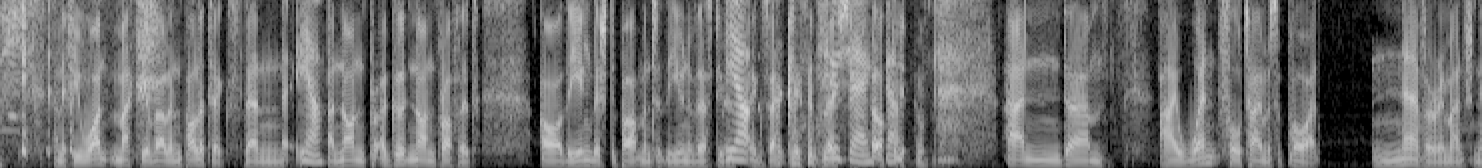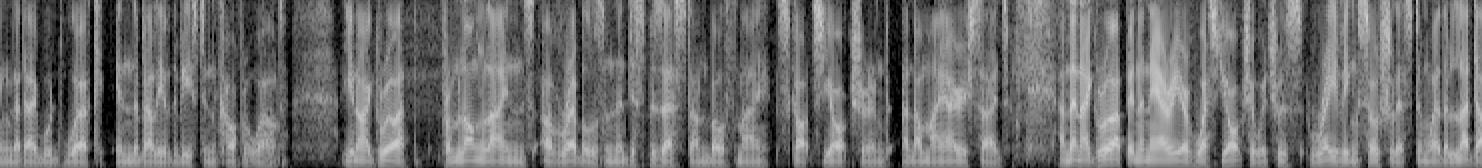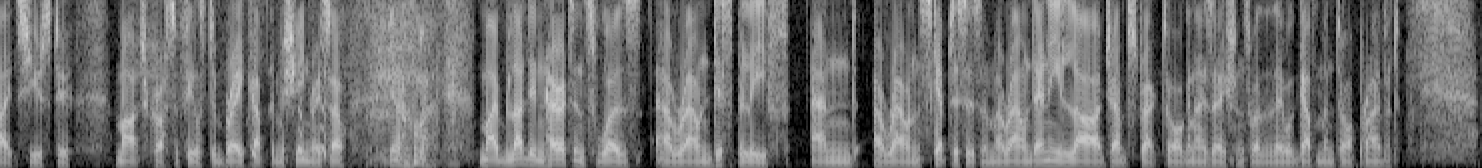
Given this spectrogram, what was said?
and if you want Machiavellian politics, then uh, yeah. a non a good non-profit or the English department at the university is yeah. exactly the place Touché. to go. Yeah. You know? And um, I went full time as a poet, never imagining that I would work in the belly of the beast in the corporate world. You know, I grew up from long lines of rebels and the dispossessed on both my Scots, Yorkshire, and, and on my Irish sides. And then I grew up in an area of West Yorkshire which was raving socialist and where the Luddites used to march across the fields to break up the machinery. so, you know, my blood inheritance was around disbelief and around skepticism around any large abstract organizations, whether they were government or private.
